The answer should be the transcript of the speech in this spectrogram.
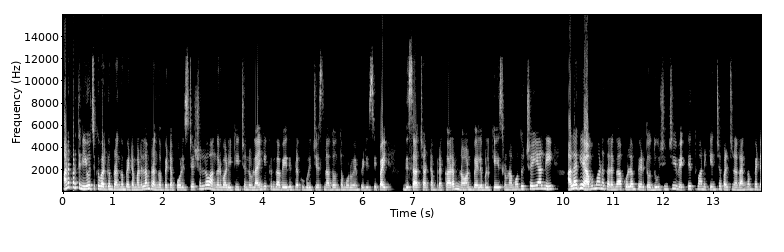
అనపర్తి నియోజకవర్గం రంగంపేట మండలం రంగంపేట పోలీస్ స్టేషన్లో అంగన్వాడీ టీచర్ను లైంగికంగా వేధింపులకు గురి చేసిన దొంతమూరు ఎంపీటీసీపై దిశ చట్టం ప్రకారం నాన్ బెయిలబుల్ కేసులు నమోదు చేయాలని అలాగే అవమానకరంగా కులం పేరుతో దూషించి వ్యక్తిత్వాన్ని కించపరిచిన రంగంపేట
